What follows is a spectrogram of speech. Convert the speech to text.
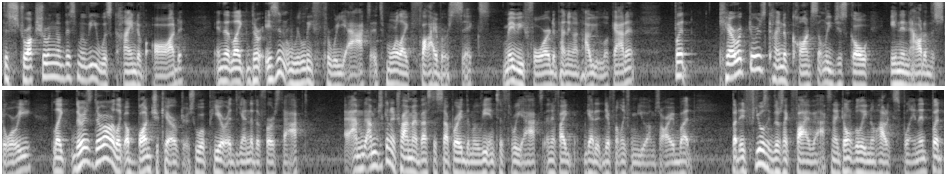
The structuring of this movie was kind of odd in that like there isn't really three acts; it's more like five or six maybe four, depending on how you look at it. But characters kind of constantly just go in and out of the story. Like there's there are like a bunch of characters who appear at the end of the first act. I'm I'm just gonna try my best to separate the movie into three acts, and if I get it differently from you, I'm sorry, but but it feels like there's like five acts, and I don't really know how to explain it. But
